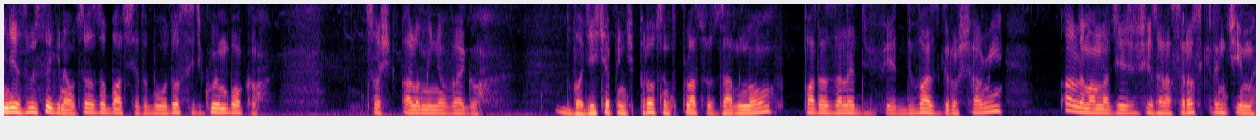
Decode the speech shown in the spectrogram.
Niezły sygnał, co? Zobaczcie, to było dosyć głęboko. Coś aluminiowego. 25% placu za mną wpada zaledwie 2 z groszami, ale mam nadzieję, że się zaraz rozkręcimy.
